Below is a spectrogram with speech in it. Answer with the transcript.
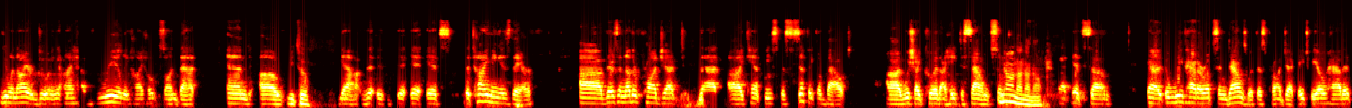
you and I are doing, I have really high hopes on that. And uh, me too. Yeah, the, it, it, it's the timing is there. Uh, there's another project that I can't be specific about. I wish I could. I hate to sound so. No, no, no, no. But it's um, uh, we've had our ups and downs with this project. HBO had it,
